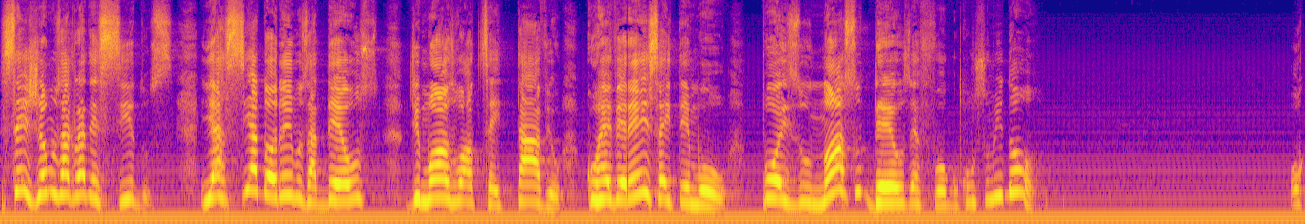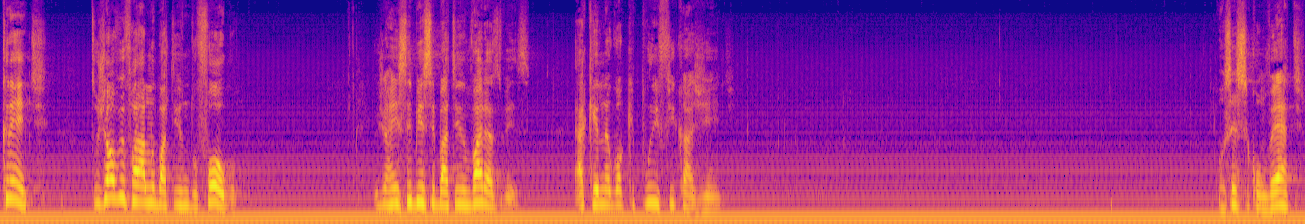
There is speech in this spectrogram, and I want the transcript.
sejamos agradecidos e assim adoremos a Deus de modo aceitável, com reverência e temor, pois o nosso Deus é fogo consumidor. Ô crente, tu já ouviu falar no batismo do fogo? Eu já recebi esse batismo várias vezes. É aquele negócio que purifica a gente. Você se converte,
